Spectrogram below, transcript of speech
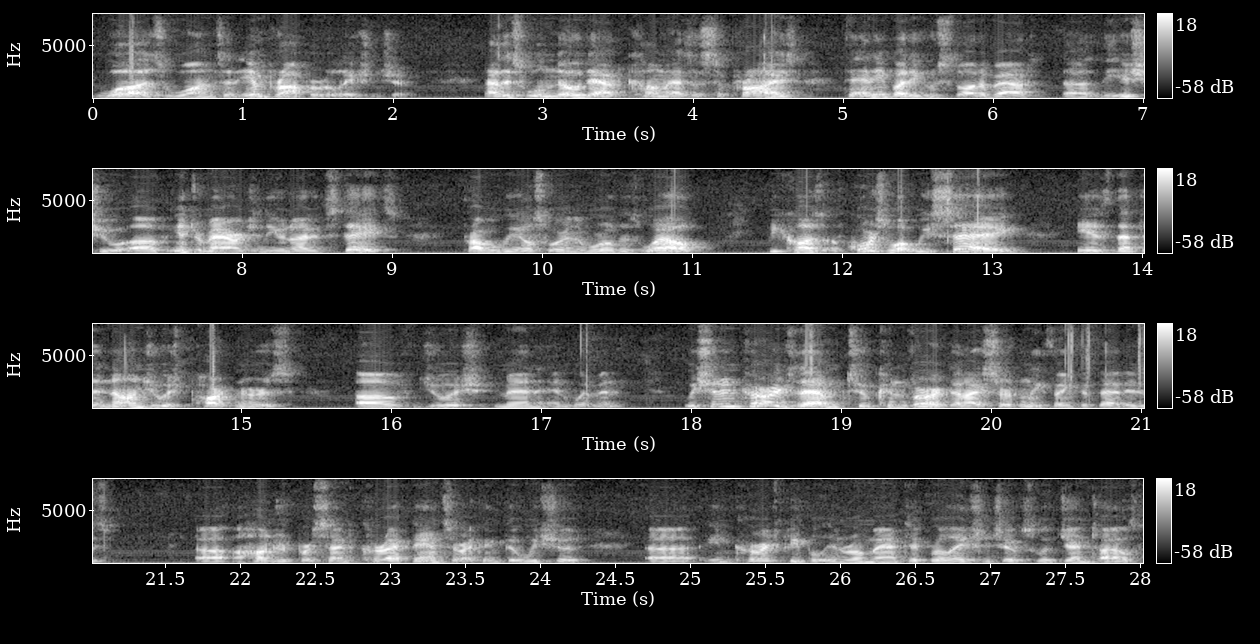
was once an improper relationship. Now, this will no doubt come as a surprise to anybody who's thought about uh, the issue of intermarriage in the United States, probably elsewhere in the world as well, because, of course, what we say is that the non Jewish partners of Jewish men and women, we should encourage them to convert. And I certainly think that that is uh, a 100% correct answer. I think that we should uh, encourage people in romantic relationships with Gentiles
